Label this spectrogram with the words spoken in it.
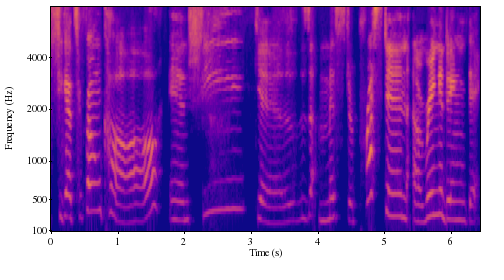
she gets her phone call and she gives Mr. Preston a ring a ding ding.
